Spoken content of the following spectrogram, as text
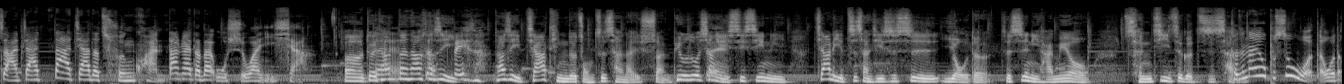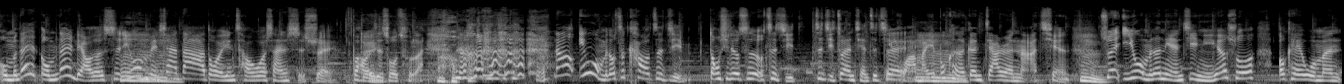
大家大家的存款大概都在五十万以下。呃，对，他，但他他是以他 是以家庭的总资产来算。譬如说，像你 CC，你家里的资产其实是有的，只是你还没有承继这个资产。可是那又不是我的，我的我们在我们在聊的是，因为我们现在大家都已经超过三十岁，不好意思说出来。然后，因为我们都是靠自己东西，就是自己自己赚钱自己花嘛，也不可能跟家人拿钱。嗯，所以以我们的年纪，你要说 OK，我们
